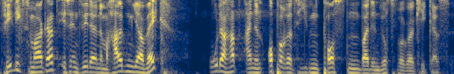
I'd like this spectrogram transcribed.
Felix Magath ist entweder in einem halben Jahr weg oder hat einen operativen Posten bei den Würzburger Kickers.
